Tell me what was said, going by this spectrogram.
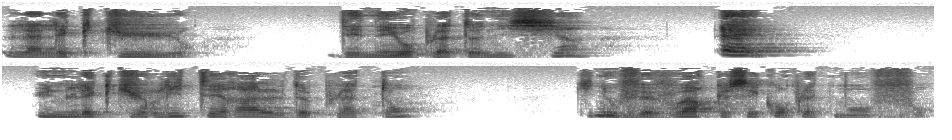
La lecture des néoplatoniciens est une lecture littérale de Platon qui nous fait voir que c'est complètement faux.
